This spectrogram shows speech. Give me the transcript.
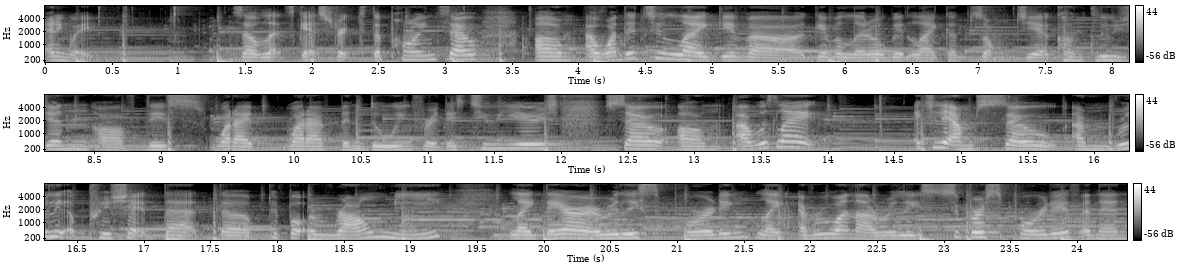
anyway so let's get straight to the point. So um, i wanted to like give a give a little bit like a 总结 conclusion of this what i what i've been doing for these two years. So um, i was like actually i'm so i'm really appreciate that the people around me like they are really supporting like everyone are really super supportive. And then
